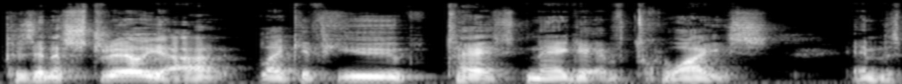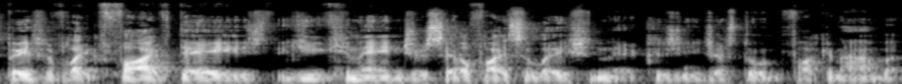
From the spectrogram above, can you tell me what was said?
because in Australia, like if you test negative twice in the space of like five days, you can end your self isolation there because you just don't fucking have it.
